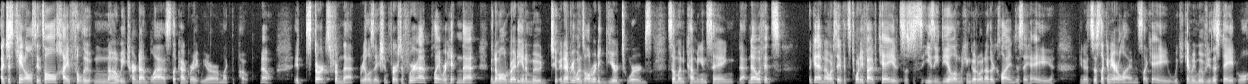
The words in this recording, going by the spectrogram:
I just can't all say it's all highfalutin. No, we turned down blast. Look how great we are. I'm like the Pope. No, it starts from that realization first. If we're at plan, we're hitting that, then I'm already in a mood to, and everyone's already geared towards someone coming and saying that. Now, if it's, again, I want to say if it's 25K, it's just an easy deal, and we can go to another client and just say, hey, you know, it's just like an airline. It's like, hey, we can we move you this date? We'll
